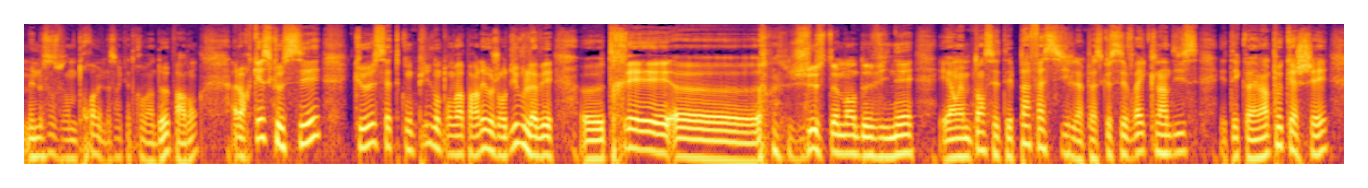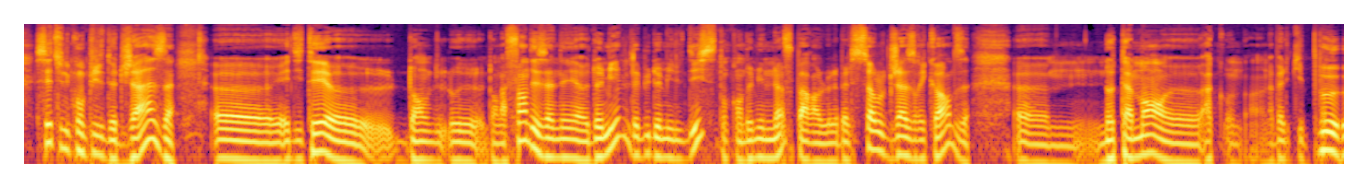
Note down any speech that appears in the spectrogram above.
1963, 1982, pardon. Alors, qu'est-ce que c'est que cette compile dont on va parler aujourd'hui? Vous l'avez euh, très euh, justement deviné et en même temps c'était pas facile parce que c'est vrai que l'indice était quand même un peu caché. C'est une compile de jazz euh, éditée euh, dans, le- dans la fin des années euh, 2000, début 2010, donc en 2009 par le label Soul Jazz Records, euh, notamment euh, un label qui peut,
